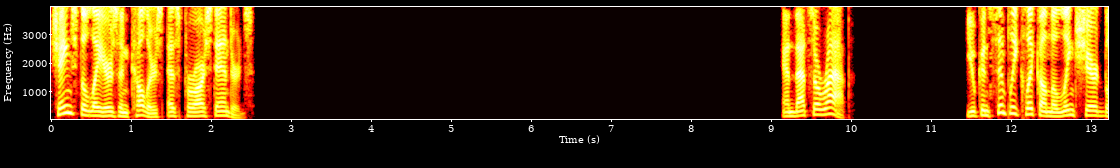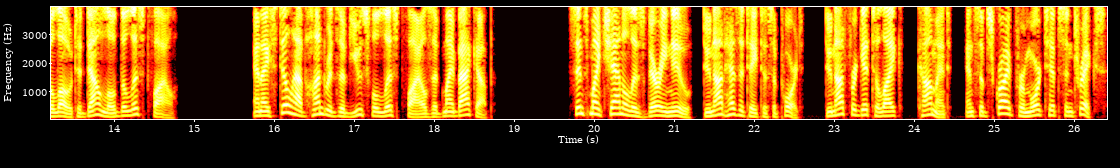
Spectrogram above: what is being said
Change the layers and colors as per our standards. And that's a wrap. You can simply click on the link shared below to download the Lisp file. And I still have hundreds of useful Lisp files at my backup. Since my channel is very new, do not hesitate to support, do not forget to like, comment, and subscribe for more tips and tricks.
